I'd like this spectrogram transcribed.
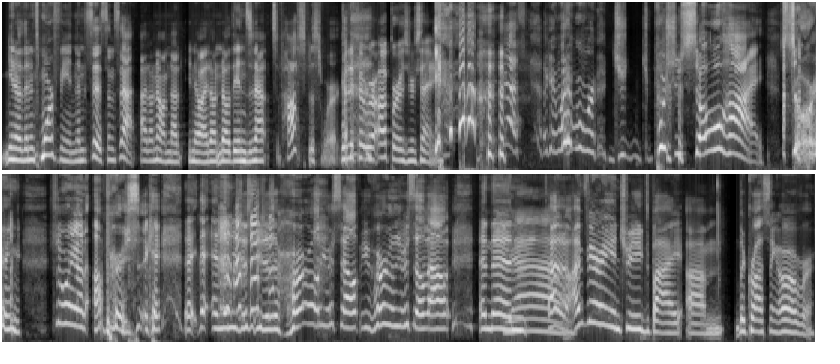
you know, then it's morphine, then it's this, and it's that. I don't know. I'm not, you know, I don't know the ins and outs of hospice work. What if it were uppers? You're saying? yes. What if we were j- j- push you so high, soaring, soaring on uppers? Okay, that, that- and then you just you just hurl yourself, you hurl yourself out, and then I don't know. I'm very intrigued by um the crossing over.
